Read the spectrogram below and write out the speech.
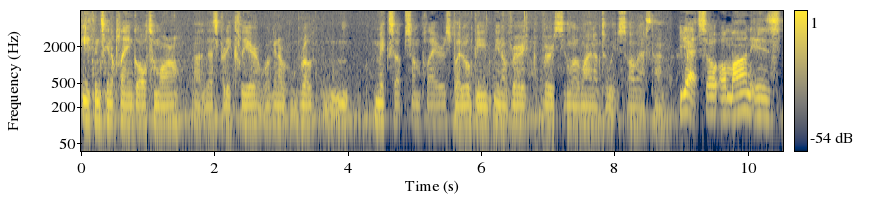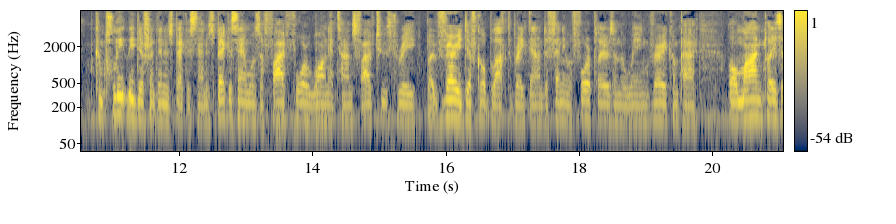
Ethan's going to play in goal tomorrow. Uh, that's pretty clear. We're going to mix up some players, but it'll be you know very very similar lineup to what you saw last time. Yeah. So Oman is completely different than Uzbekistan. Uzbekistan was a 5-4-1 at times 5-2-3, but very difficult block to break down, defending with four players on the wing, very compact. Oman plays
